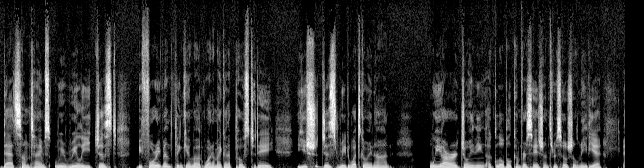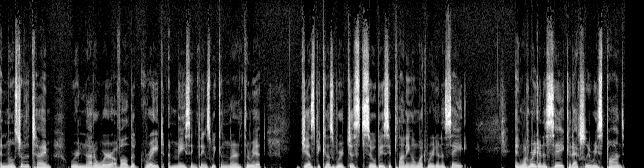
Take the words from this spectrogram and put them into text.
that sometimes we really just before even thinking about what am I going to post today, you should just read what's going on. We are joining a global conversation through social media, and most of the time, we're not aware of all the great, amazing things we can learn through it just because we're just so busy planning on what we're going to say and what we're going to say could actually respond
